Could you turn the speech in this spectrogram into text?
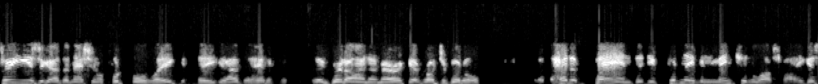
two years ago, the National Football League, the you know the head of the Gridiron America, Roger Goodell, had it banned that you couldn't even mention Las Vegas.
